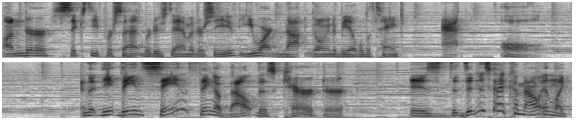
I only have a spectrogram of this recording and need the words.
under 60% reduced damage received, you are not going to be able to tank at all. And the, the, the insane thing about this character is didn't this guy come out in like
